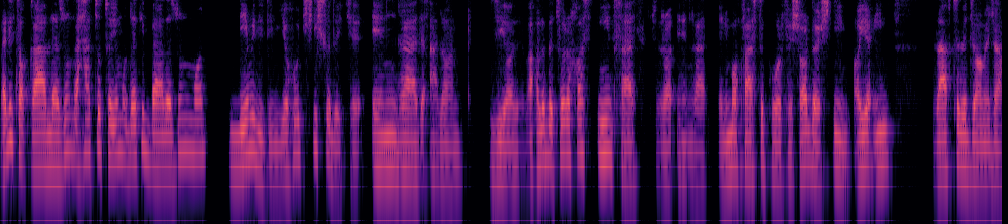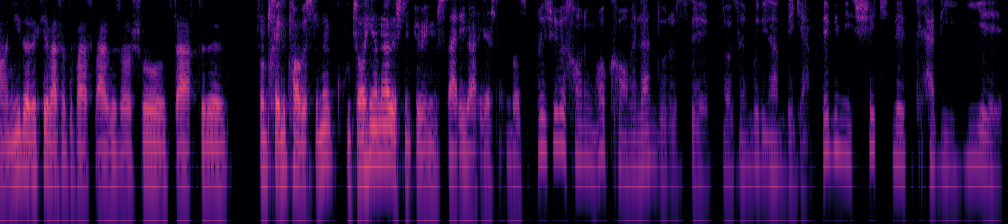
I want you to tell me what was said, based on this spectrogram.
ولی تا قبل از اون و حتی تا یه مدتی بعد از اون ما نمی‌دیدیم یهو چی شده که انقدر الان زیاده. و حالا به طور خاص این فصل چرا اینقدر؟ یعنی ما فصل پرفشار داشتیم. آیا این ربط به جام جهانی داره که وسط فصل برگزار شد؟ ربط به چون خیلی تابستون کوتاهی هم نداشتیم که بگیم سریع برگشتن بازی. رجوع به خانم ها کاملا درسته. لازم بود اینم بگم. ببینید شکل طبیعی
